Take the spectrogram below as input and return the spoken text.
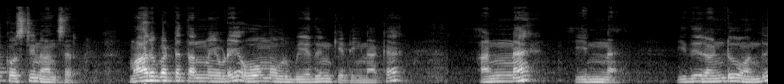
கொஸ்டின் ஆன்சர் மாறுபட்ட தன்மையுடைய ஓம உருபு எதுன்னு கேட்டிங்கனாக்க அன்ன இன்ன. இது ரெண்டும் வந்து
